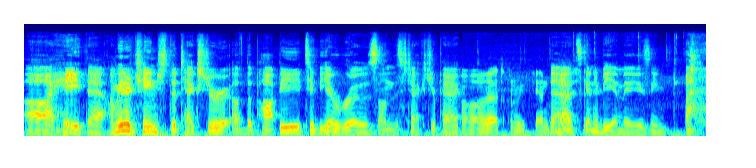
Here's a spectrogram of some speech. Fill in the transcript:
Oh, I hate that. I'm gonna change the texture of the poppy to be a rose on this texture pack. Oh, that's gonna be fantastic. That's gonna be amazing.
